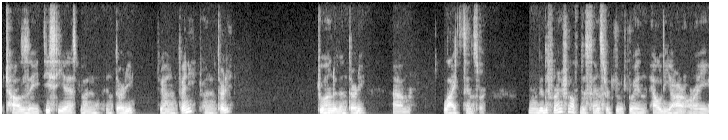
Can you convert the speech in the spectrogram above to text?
which has a TCS 230, 220, 230, 230 um, light sensor. And the differential of the sensor to, to an LDR or a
